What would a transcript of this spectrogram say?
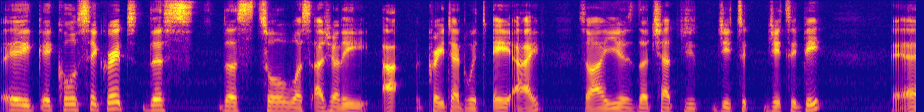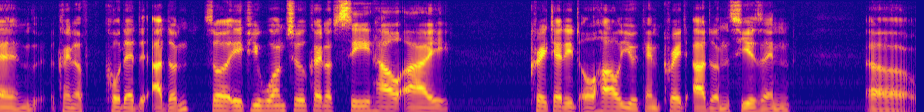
a, a cool secret, this this tool was actually uh, created with AI. So I used the chat GTP and kind of coded the add-on. So if you want to kind of see how I created it or how you can create add-ons using uh,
